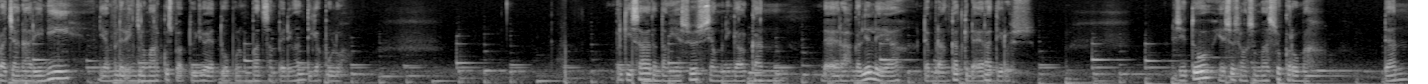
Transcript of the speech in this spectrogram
Bacaan hari ini diambil dari Injil Markus bab 7 ayat 24 sampai dengan 30. Berkisah tentang Yesus yang meninggalkan daerah Galilea dan berangkat ke daerah Tirus. Di situ Yesus langsung masuk ke rumah dan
